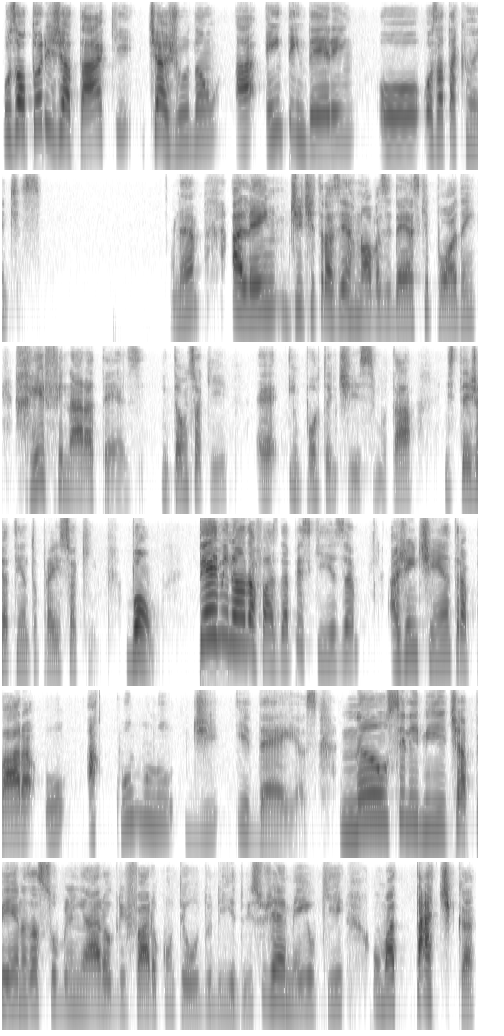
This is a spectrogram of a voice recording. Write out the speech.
Os autores de ataque te ajudam a entenderem o, os atacantes. Né? Além de te trazer novas ideias que podem refinar a tese. Então, isso aqui é importantíssimo, tá? Esteja atento para isso aqui. Bom, terminando a fase da pesquisa, a gente entra para o acúmulo de ideias. Não se limite apenas a sublinhar ou grifar o conteúdo lido. Isso já é meio que uma tática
